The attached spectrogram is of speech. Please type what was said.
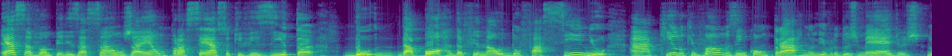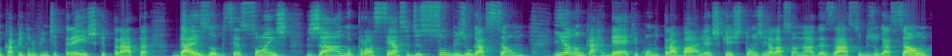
Essa vampirização já é um processo que visita do, da borda final do fascínio àquilo que vamos encontrar no livro dos médios, no capítulo 23, que trata das obsessões, já no processo de subjugação. E Allan Kardec, quando trabalha as questões relacionadas à subjugação,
